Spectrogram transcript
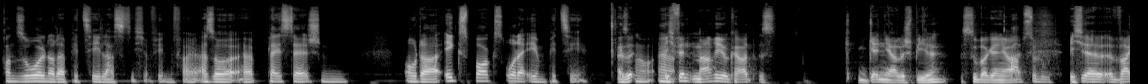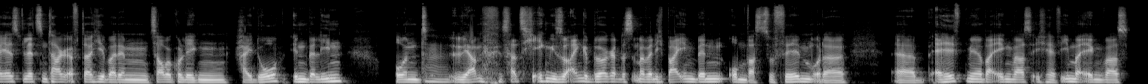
Konsolen- oder PC-lastig auf jeden Fall. Also äh, PlayStation oder Xbox oder eben PC. Also ja. ich finde Mario Kart ist ein geniales Spiel, super genial. Absolut. Ich äh, war jetzt die letzten Tage öfter hier bei dem Zauberkollegen Haido in Berlin und Mhm. wir haben, es hat sich irgendwie so eingebürgert, dass immer, wenn ich bei ihm bin, um was zu filmen oder äh, er hilft mir bei irgendwas, ich helfe ihm bei irgendwas.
